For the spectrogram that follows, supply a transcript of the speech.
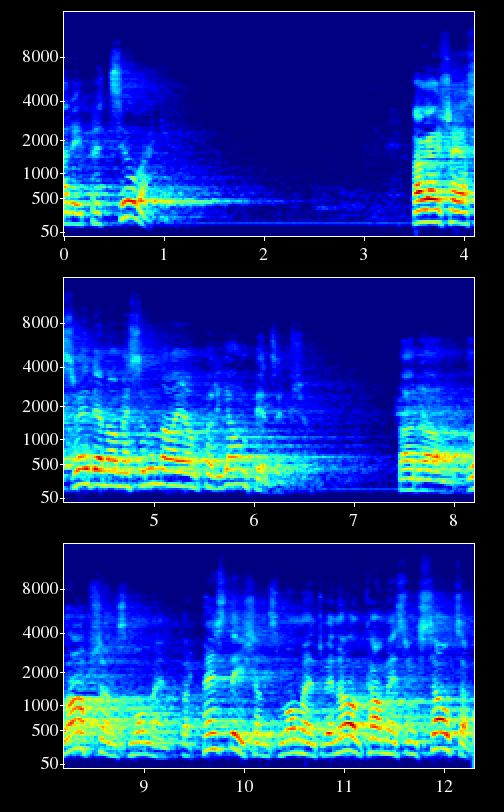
arī pret cilvēkiem. Pagājušajā svētdienā mēs runājām par jaunpiedzimšanu, par uh, glābšanas momentu, par pestīšanas momentu, vienalga kā mēs viņu saucam.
